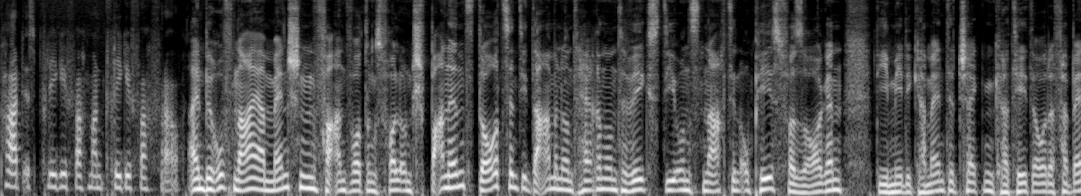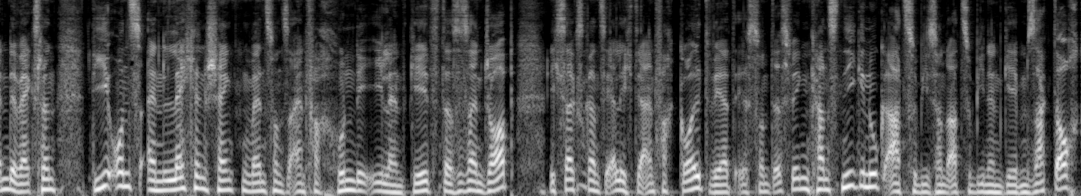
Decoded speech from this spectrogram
Part ist Pflegefachmann, Pflegefachfrau. Ein Beruf nahe am Menschen, verantwortungsvoll und spannend. Dort sind die Damen und Herren unterwegs, die uns nach den OPs versorgen, die Medikamente checken, Katheter oder Verbände wechseln, die uns ein Lächeln schenken, wenn es uns einfach hundeelend geht. Das ist ein Job, ich sag's ganz ehrlich, der einfach Gold wert ist und deswegen kann es nie genug Azubis und Azubinen geben, sagt auch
